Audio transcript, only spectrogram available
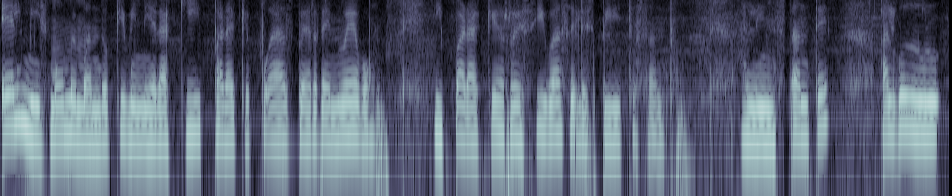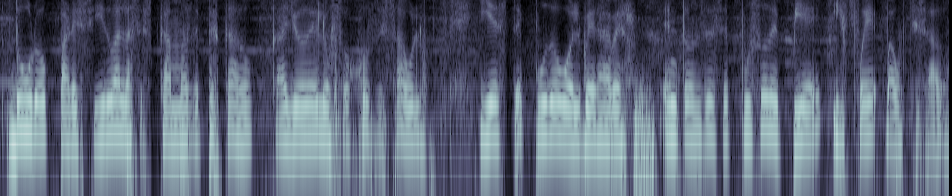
Él mismo me mandó que viniera aquí para que puedas ver de nuevo y para que recibas el Espíritu Santo. Al instante, algo duro, parecido a las escamas de pescado cayó de los ojos de Saulo, y éste pudo volver a ver. Entonces se puso de pie y fue bautizado.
